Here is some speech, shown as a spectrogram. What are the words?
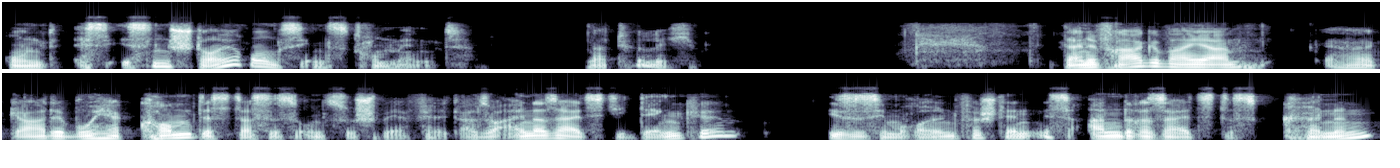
Und es ist ein Steuerungsinstrument. Natürlich. Deine Frage war ja äh, gerade, woher kommt es, dass es uns so schwer fällt? Also einerseits die Denke, ist es im Rollenverständnis, andererseits das Können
